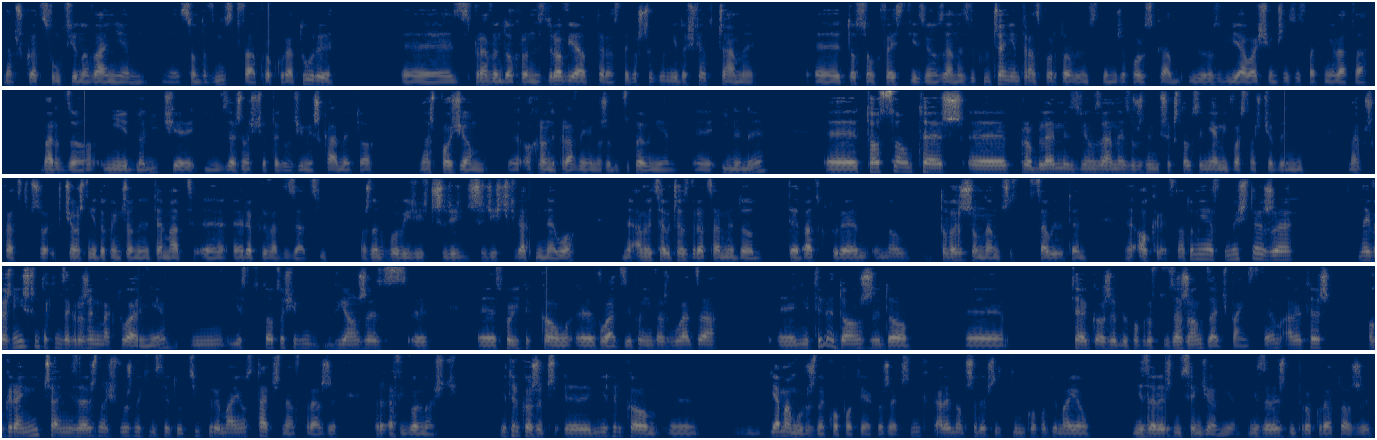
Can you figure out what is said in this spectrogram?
na przykład z funkcjonowaniem e, sądownictwa, prokuratury, z prawem do ochrony zdrowia. Teraz tego szczególnie doświadczamy. To są kwestie związane z wykluczeniem transportowym, z tym, że Polska rozwijała się przez ostatnie lata bardzo niejednolicie i w zależności od tego, gdzie mieszkamy, to nasz poziom ochrony prawnej może być zupełnie inny. To są też problemy związane z różnymi przekształceniami własnościowymi, na przykład wciąż niedokończony temat reprywatyzacji. Można by powiedzieć, 30 lat minęło, a my cały czas wracamy do debat, które no, towarzyszą nam przez cały ten e, okres. Natomiast myślę, że najważniejszym takim zagrożeniem aktualnie mm, jest to, co się wiąże z, e, z polityką e, władzy, ponieważ władza nie tyle dąży do tego, żeby po prostu zarządzać państwem, ale też ogranicza niezależność różnych instytucji, które mają stać na straży praw i wolności. Nie tylko, rzecz, nie tylko ja mam różne kłopoty jako rzecznik, ale no przede wszystkim kłopoty mają niezależni sędziowie, niezależni prokuratorzy.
